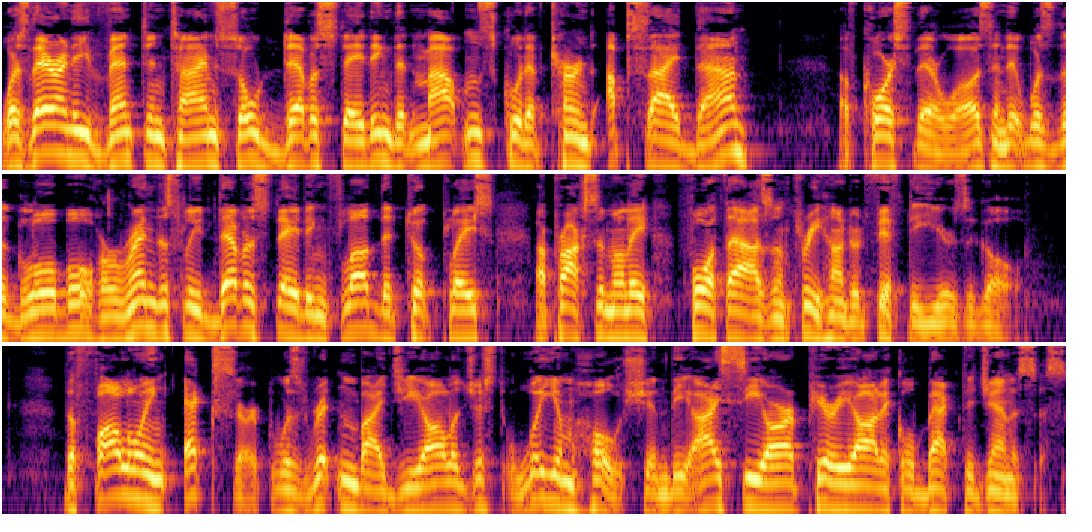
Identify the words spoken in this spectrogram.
Was there an event in time so devastating that mountains could have turned upside down? Of course there was, and it was the global, horrendously devastating flood that took place approximately 4,350 years ago. The following excerpt was written by geologist William Hoesch in the ICR periodical Back to Genesis.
